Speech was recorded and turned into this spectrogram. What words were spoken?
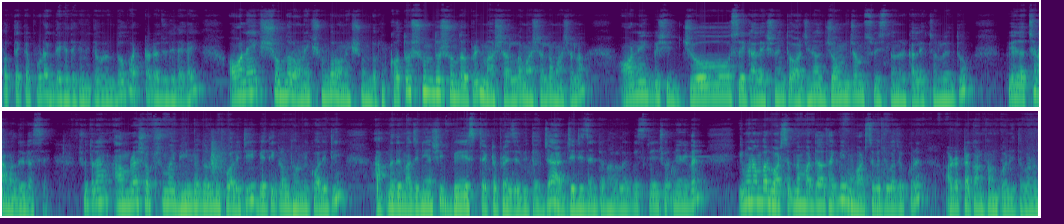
প্রত্যেকটা প্রোডাক্ট দেখে দেখে নিতে পারেন। দোপাট্টাটা যদি দেখাই, অনেক সুন্দর অনেক সুন্দর অনেক সুন্দর। কত সুন্দর সুন্দর প্রিন্ট মাশাল্লাহ মাশাল্লাহ মাশাল্লাহ অনেক বেশি জোস এই কালেকশন কিন্তু অরিজিনাল জমজম সুইসলনের কালেকশন কিন্তু পেয়ে যাচ্ছেন আমাদের কাছে। সুতরাং আমরা সবসময় ভিন্ন ধর্মী কোয়ালিটি ব্যতিক্রম ধর্মী কোয়ালিটি আপনাদের মাঝে নিয়ে আসি বেস্ট একটা প্রাইজের ভিতর। যার যে ডিজাইনটা ভালো লাগবে স্ক্রিনশট নিয়ে নেবেন। ইমো নাম্বার হোয়াটসঅ্যাপ নাম্বার দেওয়া থাকবে, ইমো হোয়াটসঅ্যাপে যোগাযোগ করে অর্ডারটা কনফার্ম করে নিতে পারেন।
